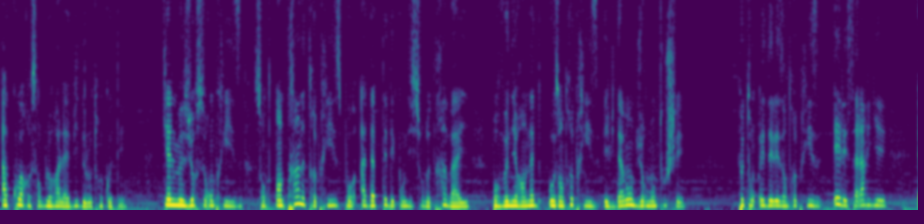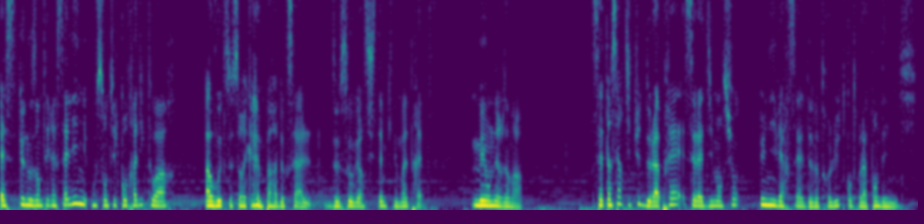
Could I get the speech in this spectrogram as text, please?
À quoi ressemblera la vie de l'autre côté? Quelles mesures seront prises, sont en train d'être prises pour adapter les conditions de travail, pour venir en aide aux entreprises, évidemment durement touchées? Peut-on aider les entreprises et les salariés? Est-ce que nos intérêts s'alignent ou sont-ils contradictoires? Avouez que ce serait quand même paradoxal de sauver un système qui nous maltraite. Mais on y reviendra. Cette incertitude de l'après, c'est la dimension universelle de notre lutte contre la pandémie.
